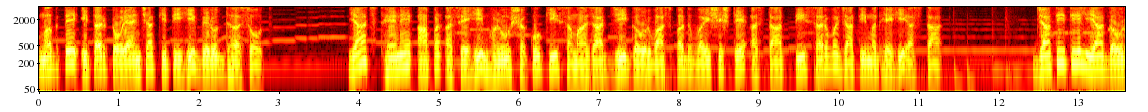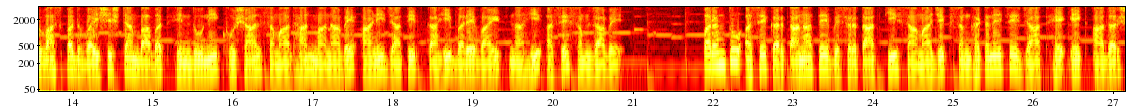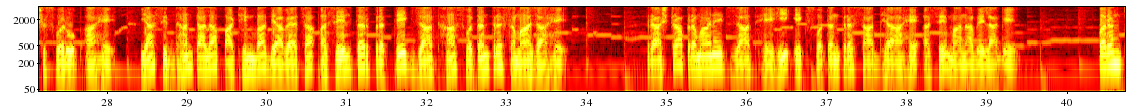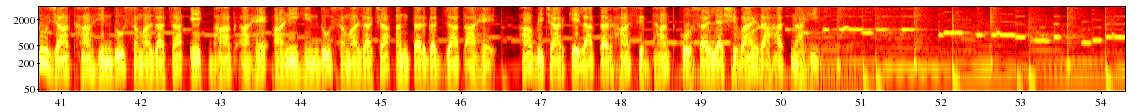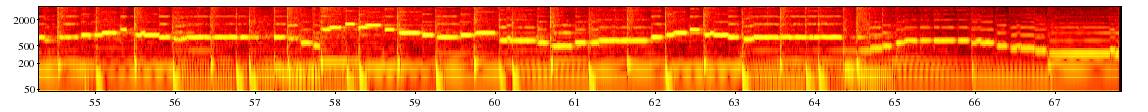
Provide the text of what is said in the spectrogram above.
मग ते इतर टोळ्यांच्या कितीही विरुद्ध असोत. याच थेने आपण असेही म्हणू शकू की समाजात जी गौरवास्पद वैशिष्ट्ये असतात ती सर्व जातीमध्येही असतात. जातीतील या गौरवास्पद वैशिष्ट्यांबाबत हिंदूंनी खुशाल समाधान मानावे आणि जातीत काही बरे वाईट नाही असे समजावे. परंतु असे करताना ते विसरतात की सामाजिक संघटनेचे जात हे एक आदर्श स्वरूप आहे. या सिद्धांताला पाठिंबा द्याव्याचा असेल तर प्रत्येक जात हा स्वतंत्र समाज आहे. राष्ट्राप्रमाणेच जात हेही एक स्वतंत्र साध्य आहे असे मानावे लागेल. परंतु जात हा हिंदू समाजाचा एक भाग आहे आणि हिंदू समाजाच्या अंतर्गत जात आहे. हा विचार केला तर हा सिद्धांत कोसळल्याशिवाय राहत नाही.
